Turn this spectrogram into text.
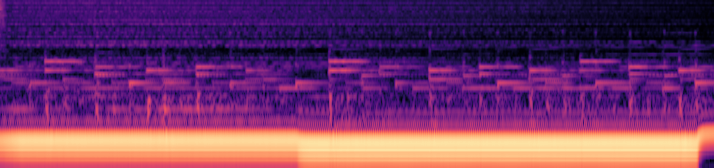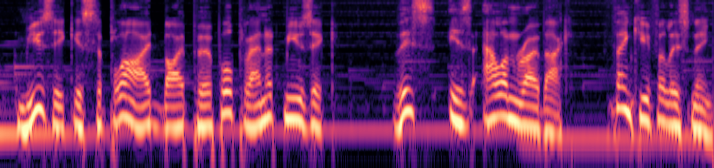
Music is supplied by Purple Planet Music. This is Alan Roebuck. Thank you for listening.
